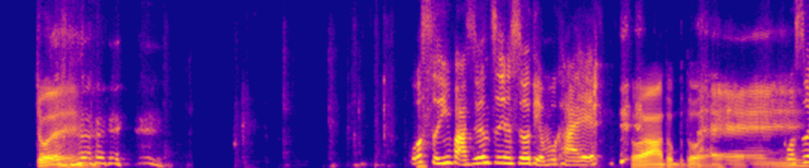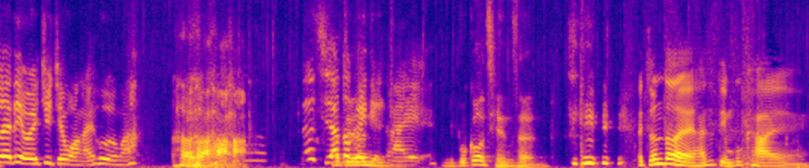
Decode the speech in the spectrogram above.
对，我死因法师跟这件事都点不开耶，对啊，对不对？哎，我是被列为拒绝往来户了吗？但是其他都可以点开耶。你不够虔诚，哎，真的哎，还是点不开哎，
